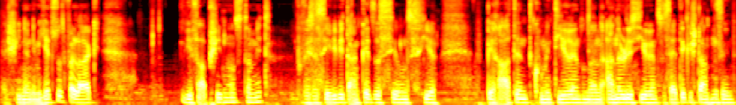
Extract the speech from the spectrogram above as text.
Erschienen im Hirzel Verlag. Wir verabschieden uns damit. Professor Sedivi, danke, dass Sie uns hier beratend, kommentierend und analysierend zur Seite gestanden sind.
